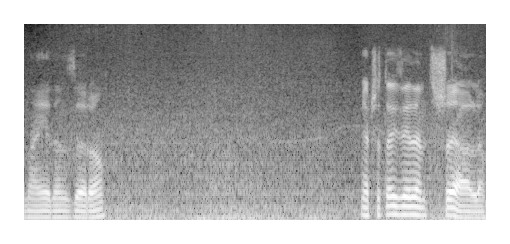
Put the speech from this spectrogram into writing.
na 1-0. Znaczy to jest 1-3, ale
